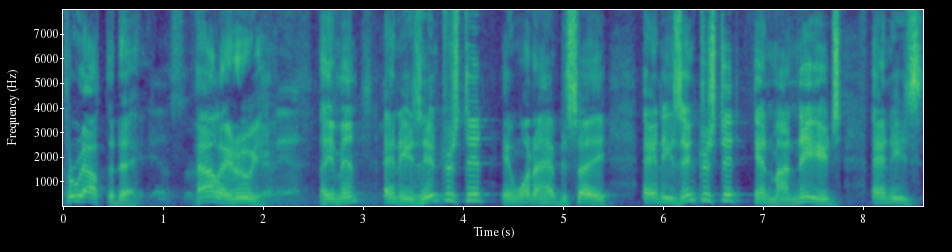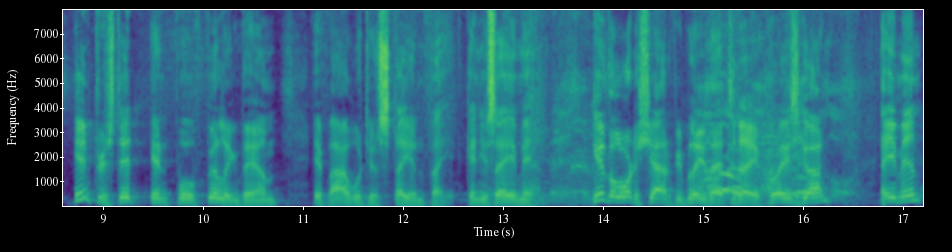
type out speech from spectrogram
throughout the day. Hallelujah. Amen. And he's interested in what I have to say, and he's interested in my needs, and he's interested in fulfilling them if I will just stay in faith. Can you say amen? amen. Give the Lord a shout if you believe that today. Praise God. Amen.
